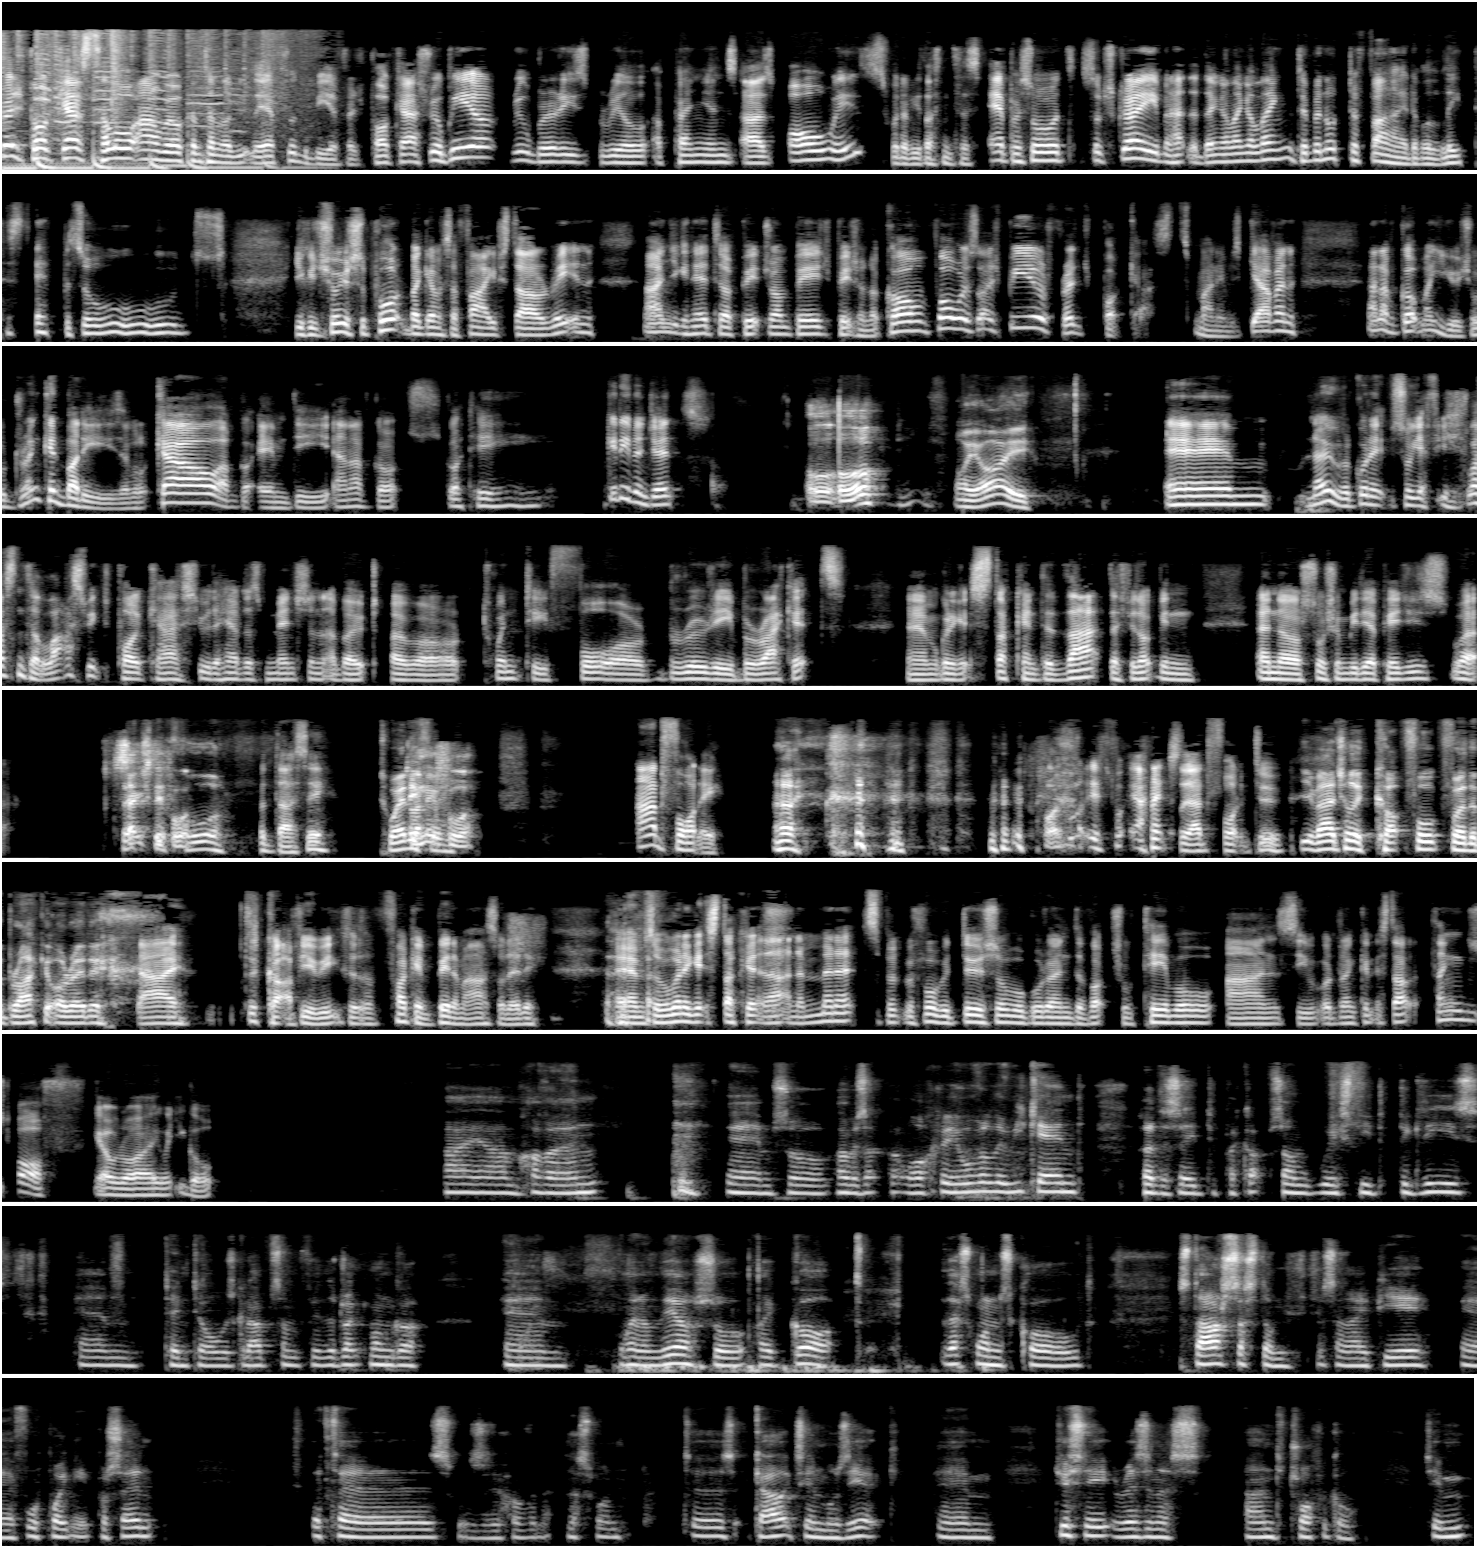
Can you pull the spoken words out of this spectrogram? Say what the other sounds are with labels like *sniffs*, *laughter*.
Fridge Podcast. Hello and welcome to another weekly episode of the Beer Fridge Podcast. Real beer, real breweries, real opinions. As always, whenever you listen to this episode, subscribe and hit the ding a ling a ling to be notified of the latest episodes. You can show your support by giving us a five star rating, and you can head to our Patreon page, patreon.com forward slash beer fridge podcast. My name is Gavin, and I've got my usual drinking buddies. I've got Cal, I've got MD, and I've got Scotty. Good evening, gents. Hello. Oi, oi. Um, now we're going to. So, if you listened to last week's podcast, you would have heard us mention about our 24 brewery brackets. And um, we're going to get stuck into that. If you've not been in our social media pages, what? 64. What did I say? 24. 24. Add 40. *laughs* *laughs* Aye. I actually add 42. You've actually cut folk for the bracket already. Aye, just cut a few weeks. It's a fucking pain in my ass already. Um, so we're going to get stuck into that in a minute. But before we do so, we'll go around the virtual table and see what we're drinking to start things off. Gilroy, what you got? I am having. *clears throat* um, so I was at Lockery over the weekend. So I decided to pick up some wasted degrees. Um, tend to always grab some for the drink drinkmonger um, when I'm there. So I got this one's called Star System. It's an IPA, uh, four point eight percent. It is what is it having it? This one. It is Galaxy and Mosaic. Um, juicy, resinous, and tropical. So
